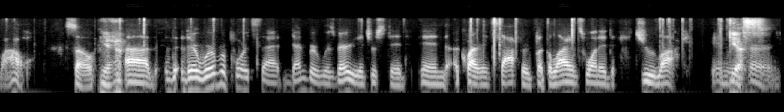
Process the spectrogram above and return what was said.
wow. So Yeah. uh, th- there were reports that Denver was very interested in acquiring Stafford, but the Lions wanted Drew Lock in Yes. return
